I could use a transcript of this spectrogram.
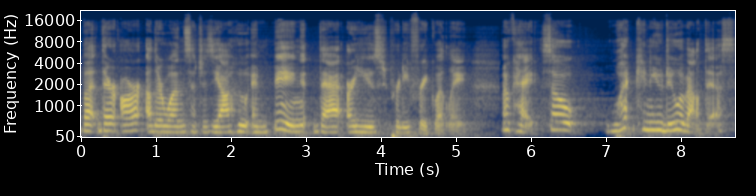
but there are other ones such as Yahoo and Bing that are used pretty frequently. Okay, so what can you do about this?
